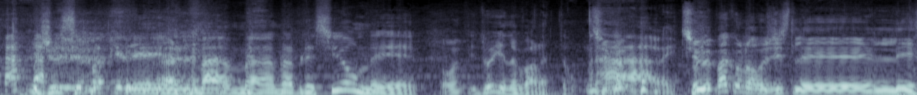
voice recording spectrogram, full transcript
Je sais pas quelle est ma, ma- ma blessure, mais il doit y en avoir là-dedans. Ah, ouais. Tu veux pas qu'on enregistre les, les,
